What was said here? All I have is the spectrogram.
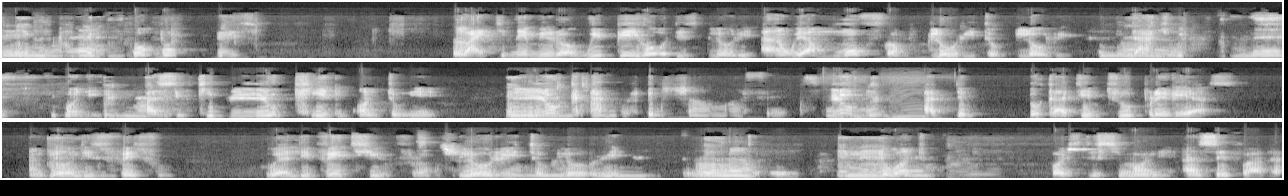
Amen. Open space. Like in a mirror, we behold His glory and we are moved from glory to glory. That will Amen. money as you keep looking unto Him. Look at Him. Look at Him. Look at Him through prayers, and God is faithful to elevate you from glory to glory. Amen. You want to voice this morning and say, Father,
